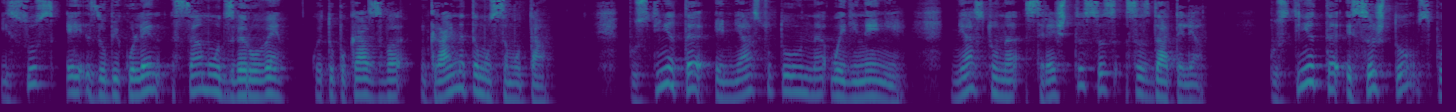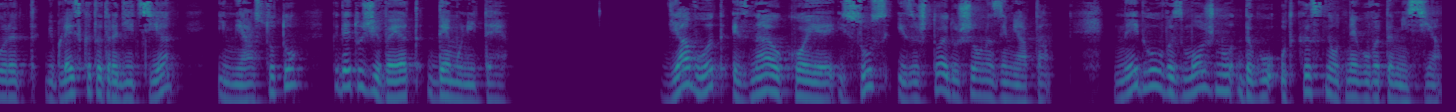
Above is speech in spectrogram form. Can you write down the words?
Исус е заобиколен само от зверове, което показва крайната му самота. Пустинята е мястото на уединение, място на среща с Създателя. Пустинята е също, според библейската традиция, и мястото, където живеят демоните. Дяволът е знаел кой е Исус и защо е дошъл на земята. Не е било възможно да го откъсне от неговата мисия.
